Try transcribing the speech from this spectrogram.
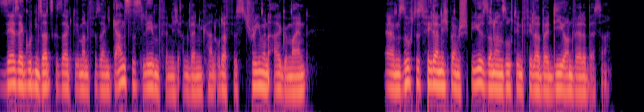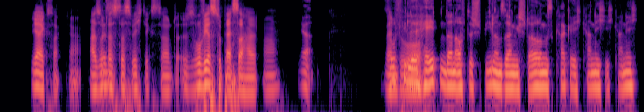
sehr, sehr guten Satz gesagt, den man für sein ganzes Leben, finde ich, anwenden kann oder für Streamen allgemein. Ähm, such das Fehler nicht beim Spiel, sondern such den Fehler bei dir und werde besser. Ja, exakt, ja. Also das, das ist das Wichtigste. So wirst du besser halt, ne? Ja. Wenn so viele haten dann auf das Spiel und sagen, die Steuerung ist kacke, ich kann nicht, ich kann nicht.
